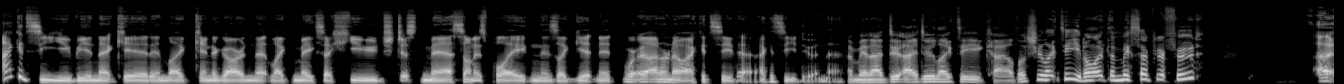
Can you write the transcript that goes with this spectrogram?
I could see you being that kid in like kindergarten that like makes a huge just mess on his plate and is like getting it. Where I don't know. I could see that. I could see you doing that. I mean, I do. I do like to eat, Kyle. Don't you like to eat? You don't like to mix up your food? Uh,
